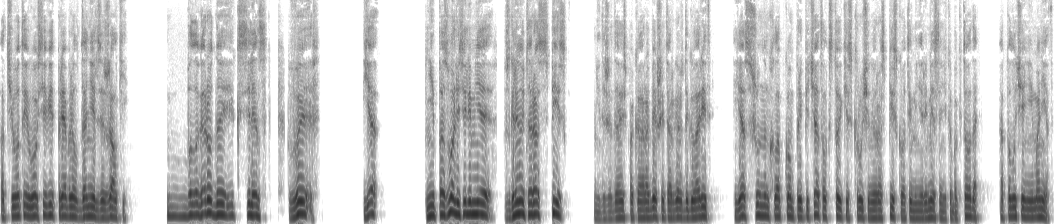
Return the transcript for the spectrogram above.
от чего то и вовсе вид приобрел да нельзя жалкий. «Благородный экселленс, вы... Я... Не позволите ли мне взглянуть на расписк?» Не дожидаясь, пока оробевший торгаш договорит, я с шумным хлопком припечатал к стойке скрученную расписку от имени ремесленника Бактода о получении монет.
